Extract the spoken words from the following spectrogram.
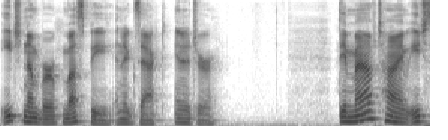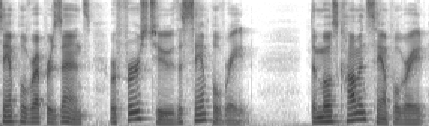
each number must be an exact integer. The amount of time each sample represents refers to the sample rate. The most common sample rate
